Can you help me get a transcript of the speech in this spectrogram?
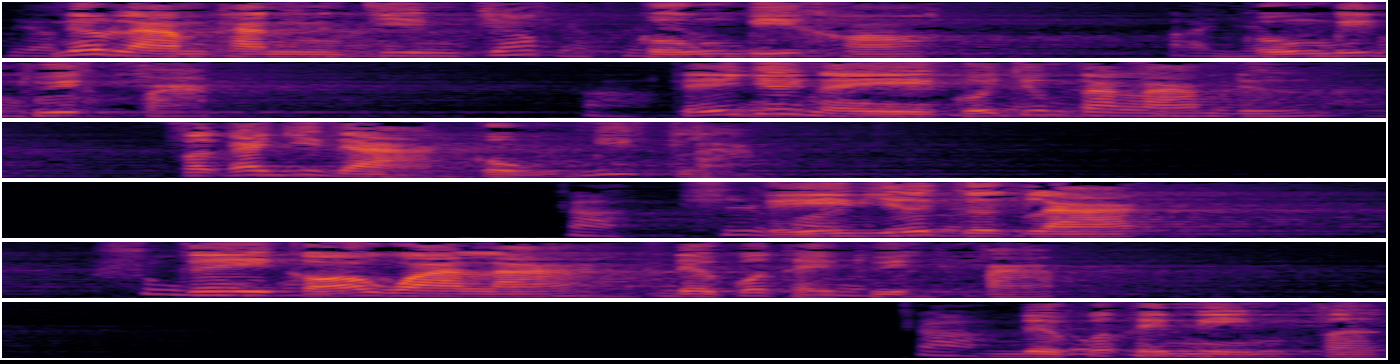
Nếu làm thành chim chóc Cũng biết khó, Cũng biết thuyết pháp. Thế giới này của chúng ta làm được, Phật A-di-đà cũng biết làm. Thế giới cực lạc Cây cỏ hoa lá đều có thể thuyết Pháp. Đều có thể niệm Phật.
